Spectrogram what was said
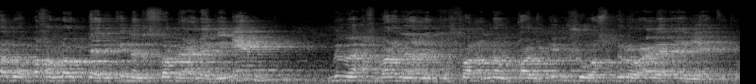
قد وفق الله التاركين للصبر على دينهم بما أخبرنا عن الكفار أنهم قالوا امشوا واصبروا على آلهتكم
